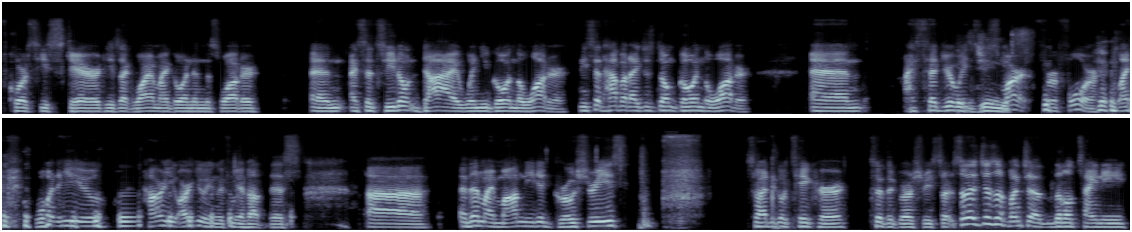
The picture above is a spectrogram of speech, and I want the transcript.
of course, he's scared. He's like, Why am I going in this water? And I said, So you don't die when you go in the water. And he said, How about I just don't go in the water? And I said, You're way too genius. smart for four. like, what are you? how are you arguing with me about this? Uh, and then my mom needed groceries. So I had to go take her to the grocery store. So it's just a bunch of little tiny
